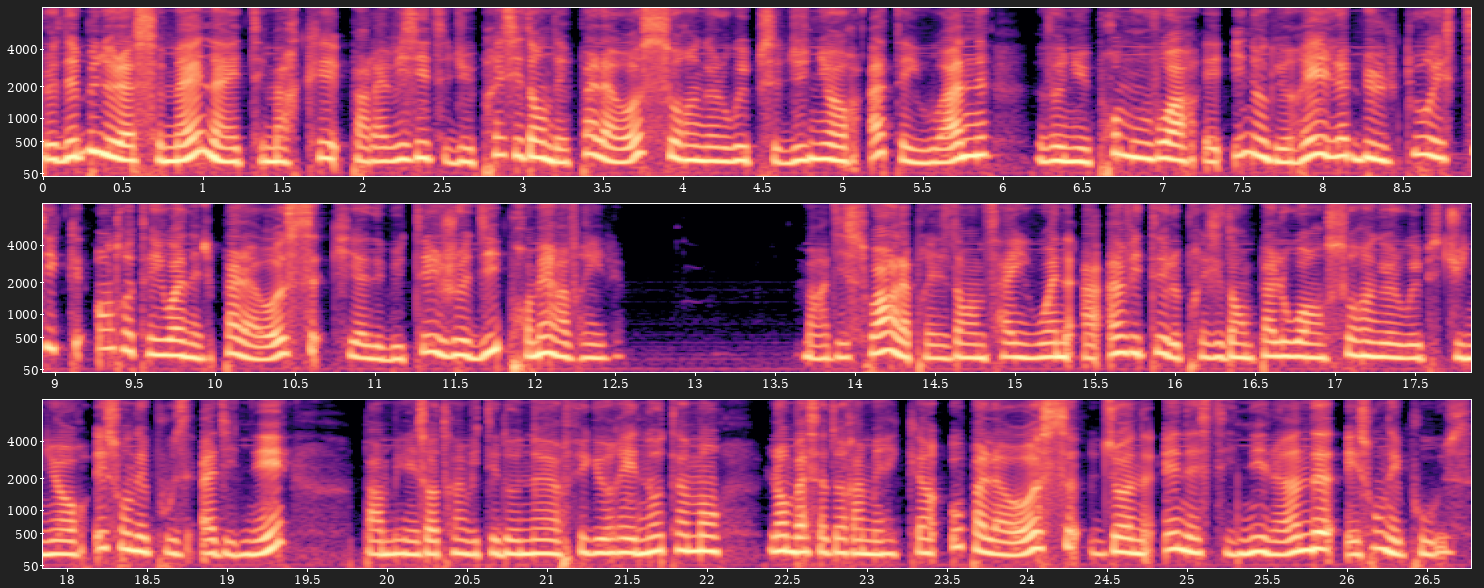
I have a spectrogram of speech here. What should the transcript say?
Le début de la semaine a été marqué par la visite du président des Palaos, Sorangal Whips Jr. à Taïwan, venu promouvoir et inaugurer la bulle touristique entre Taïwan et le Palaos qui a débuté jeudi 1er avril. Mardi soir, la présidente Tsai Ing-wen a invité le président palouan Sorangal Whips Jr. et son épouse à dîner. Parmi les autres invités d'honneur figuraient notamment l'ambassadeur américain au Palaos, John Ernestine Neeland, et son épouse.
